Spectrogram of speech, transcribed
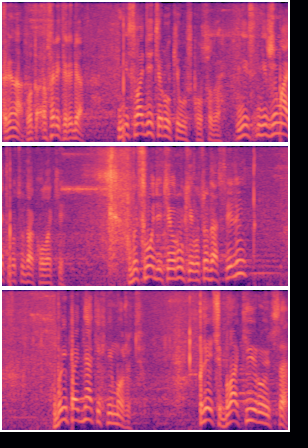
Ренат, вот смотрите, ребят, не сводите руки узко вот сюда, не, не сжимайте вот сюда кулаки. Вы сводите руки вот сюда, свели, вы поднять их не можете. Плечи блокируются.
